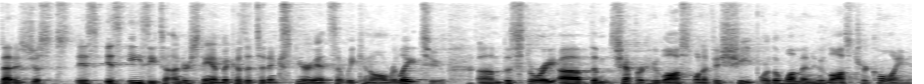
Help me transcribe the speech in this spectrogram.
that is just is, is easy to understand because it's an experience that we can all relate to. Um, the story of the shepherd who lost one of his sheep, or the woman who lost her coin.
